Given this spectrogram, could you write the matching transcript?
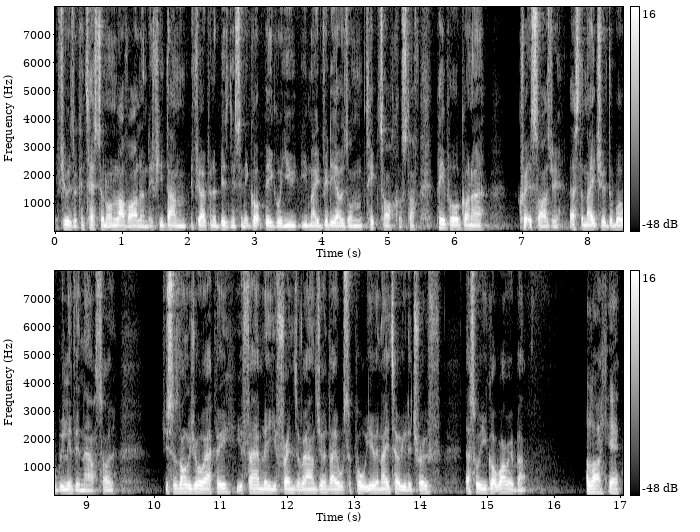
if you was a contestant on Love Island, if you done, if you open a business and it got big, or you, you made videos on TikTok or stuff, people are gonna criticise you. That's the nature of the world we live in now. So, just as long as you're happy, your family, your friends around you, they all support you and they tell you the truth. That's all you got to worry about. I like it.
